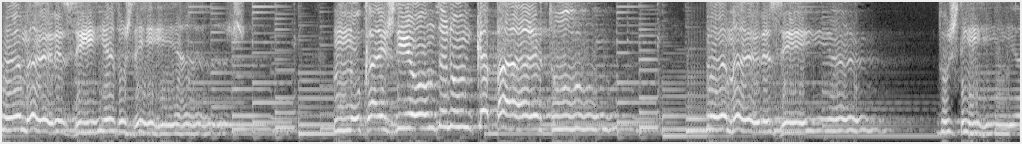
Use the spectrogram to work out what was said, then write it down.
A maresia dos dias no cais de onde nunca parto. A maresia dos dias.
